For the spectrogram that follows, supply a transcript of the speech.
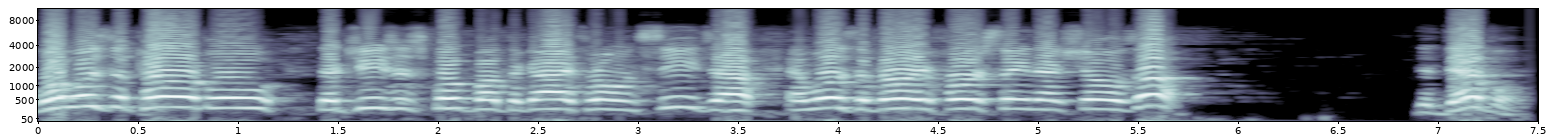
What was the parable that Jesus spoke about the guy throwing seeds out? And what was the very first thing that shows up? The devil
